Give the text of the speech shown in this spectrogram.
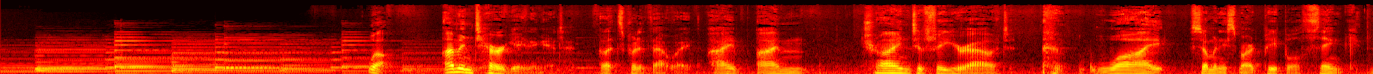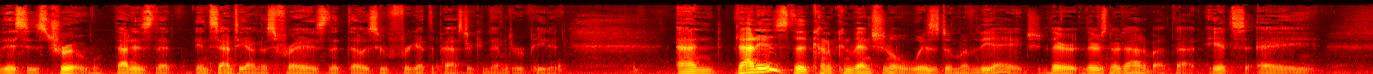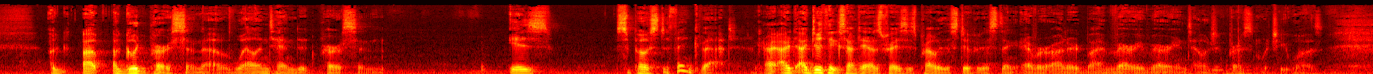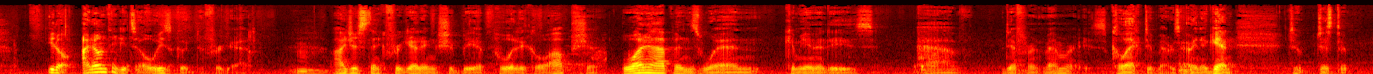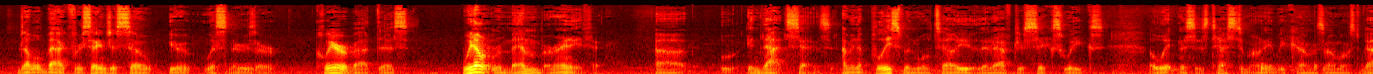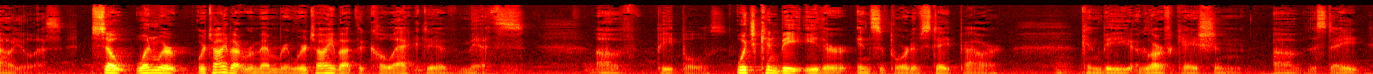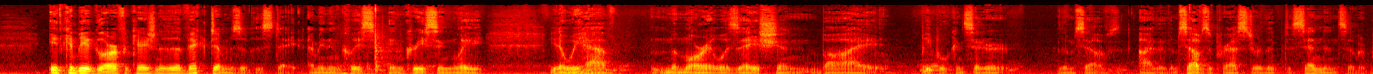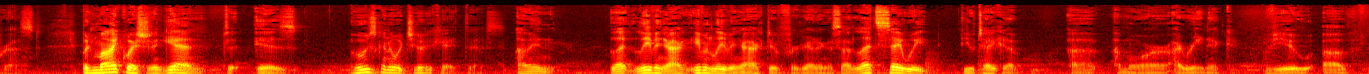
Well, I'm interrogating it. Let's put it that way. I, I'm trying to figure out why so many smart people think this is true. That is, that in Santayana's phrase, that those who forget the past are condemned to repeat it. And that is the kind of conventional wisdom of the age. There, there's no doubt about that. It's a, a, a good person, a well intended person, is supposed to think that. I, I, do think Santayana's phrase is probably the stupidest thing ever uttered by a very, very intelligent person, which he was. You know, I don't think it's always good to forget. Mm. I just think forgetting should be a political option. What happens when communities have different memories, collective memories. I mean, again, to, just to double back for a second, just so your listeners are clear about this, we don't remember anything uh, in that sense. I mean, a policeman will tell you that after six weeks, a witness's testimony becomes almost valueless. So when we're we're talking about remembering, we're talking about the collective myths of peoples, which can be either in support of state power can be a glorification of the state. It can be a glorification of the victims of the state. I mean, increasingly, you know, we have memorialization by people consider themselves either themselves oppressed or the descendants of oppressed. But my question again to, is, who's going to adjudicate this? I mean, let, leaving even leaving active forgetting aside, let's say we you take a a, a more irenic view of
